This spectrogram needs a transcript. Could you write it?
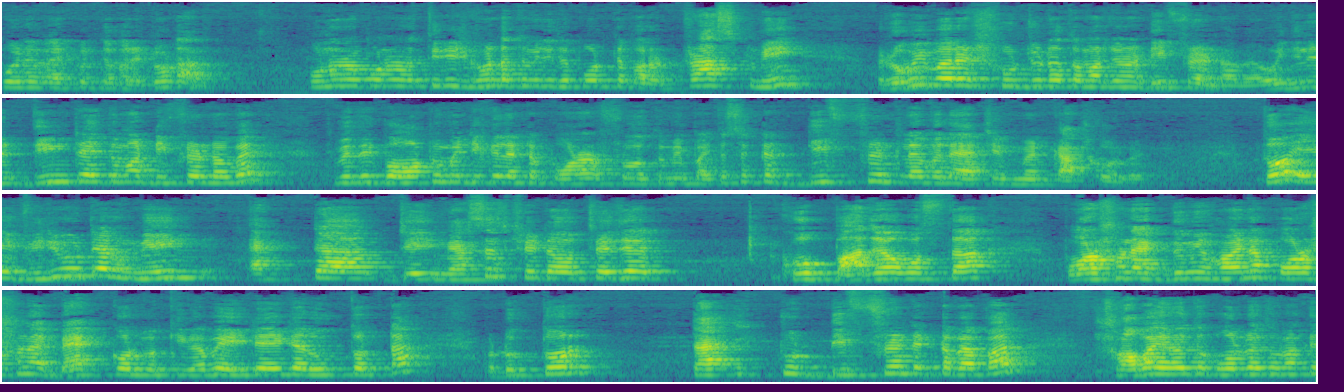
পড়ে বের করতে পারি টোটাল পনেরো পনেরো, তিরিশ ঘণ্টা তুমি যদি পড়তে পারো ট্রাস্ট মি রবিবারের সূর্যটা তোমার জন্য ডিফারেন্ট হবে। ওই দিনের দিনটাই তোমার ডিফারেন্ট হবে। তুমি দেখবে অটোমেটিক্যালি একটা পড়ার ফ্লো তুমি পাইতেছো, একটা ডিফারেন্ট লেভেলে অ্যাচিভমেন্ট কাজ করবে। তো এই ভিডিওটার মেইন একটা যে মেসেজ সেটা হচ্ছে যে, খুব বাজে অবস্থা, পড়াশোনা একদমই হয় না, পড়াশোনায় ব্যাক করব কীভাবে? এইটা এটার উত্তরটা। উত্তরটা একটু ডিফারেন্ট একটা ব্যাপার। সবাই হয়তো বলবে তোমাকে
